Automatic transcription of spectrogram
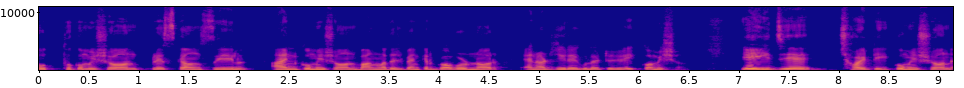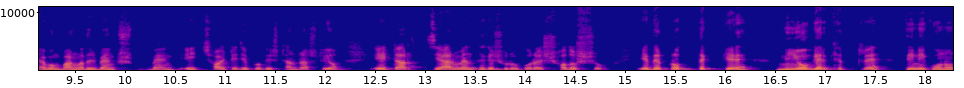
তথ্য কমিশন, প্রেস কাউন্সিল, আইন কমিশন, বাংলাদেশ ব্যাংকের গভর্নর এনার্জি রেগুলেটরি কমিশন এই যে ছয়টি কমিশন এবং বাংলাদেশ ব্যাংক ব্যাংক, এই ছয়টি যে প্রতিষ্ঠান রাষ্ট্রীয়, এটার চেয়ারম্যান থেকে শুরু করে সদস্য, এদের প্রত্যেককে নিয়োগের ক্ষেত্রে তিনি কোনো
